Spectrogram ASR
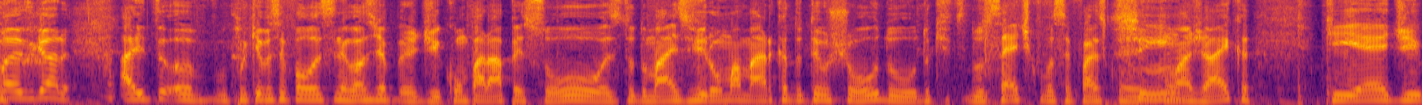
Mas, cara, aí tu, uh, porque você falou esse negócio de, de comparar pessoas e tudo mais, virou uma marca do teu show, do, do, do set que você faz com, Sim. com a Jaica, que é de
